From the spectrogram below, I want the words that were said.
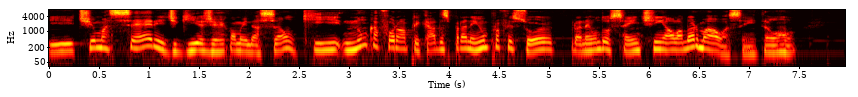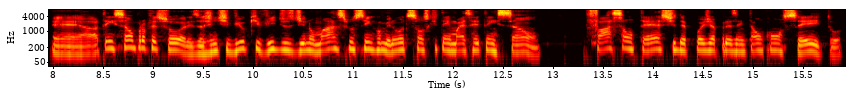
E tinha uma série de guias de recomendação que nunca foram aplicadas para nenhum professor, para nenhum docente em aula normal, assim. Então, é, atenção, professores, a gente viu que vídeos de no máximo 5 minutos são os que têm mais retenção. Faça um teste depois de apresentar um conceito.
